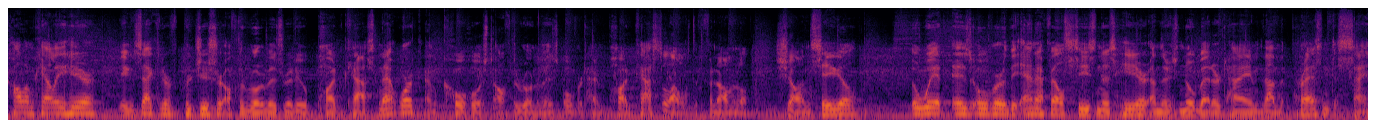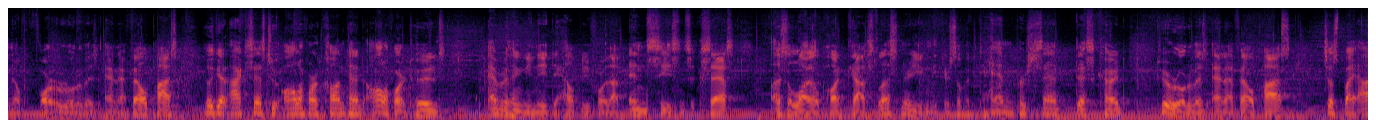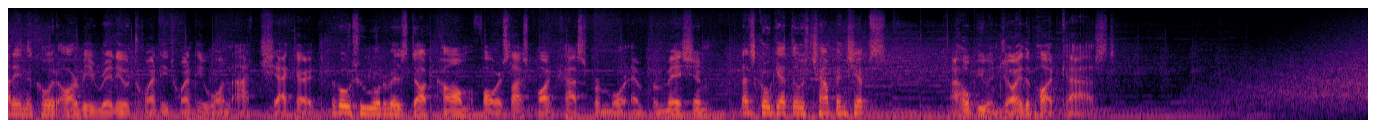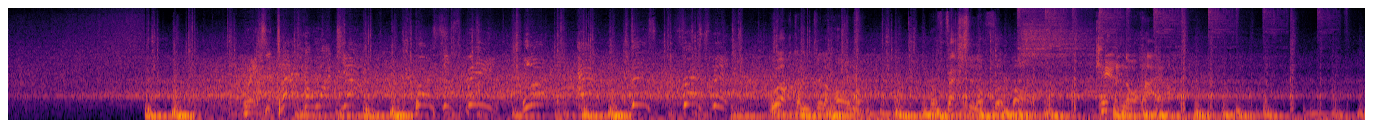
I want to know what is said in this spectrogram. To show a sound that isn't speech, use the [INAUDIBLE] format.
Colm Kelly here, the executive producer of the road RotoViz Radio Podcast Network and co host of the RotoViz Overtime Podcast, along with the phenomenal Shawn Siegele. The wait is over, the NFL season is here, and there's no better time than the present to sign up for a RotoViz NFL Pass. You'll get access to all of our content, all of our tools, everything you need to help you for that in season success. As a loyal podcast listener, you can get yourself a 10% discount to a RotoViz NFL Pass just by adding the code RVRadio2021 at checkout. Or go to rotoviz.com forward slash podcast for more information. Let's go get those championships. I hope you enjoy the podcast. Breaks a tackle, watch out! Burst of speed! Look at this freshman! Welcome to the home of professional football, Canton, Ohio.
